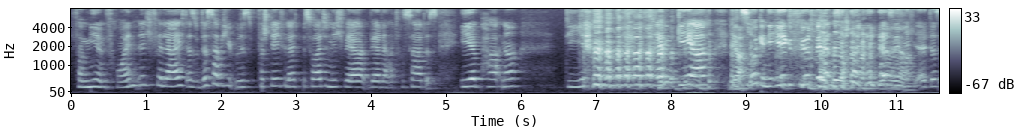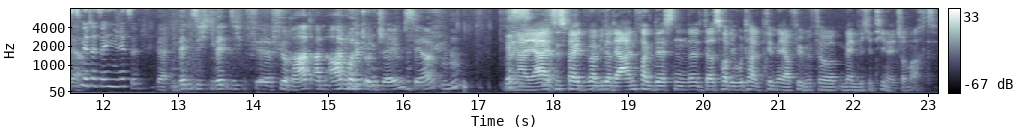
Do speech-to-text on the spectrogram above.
familienfreundlich vielleicht. Also das habe ich, das verstehe ich vielleicht bis heute nicht, wer, wer der Adressat ist. Ehepartner, die Fremdgeher, Ja. zurück in die Ehe geführt werden sollen. Ja, Also ja. ich, äh, das Ja. ist mir tatsächlich ein Rätsel. Ja, die wenden sich, die wenden sich für, für Rat an Arnold und James, ja. Mhm. Naja, es ist vielleicht mal wieder der Anfang dessen, dass Hollywood halt primär Filme für männliche Teenager macht.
